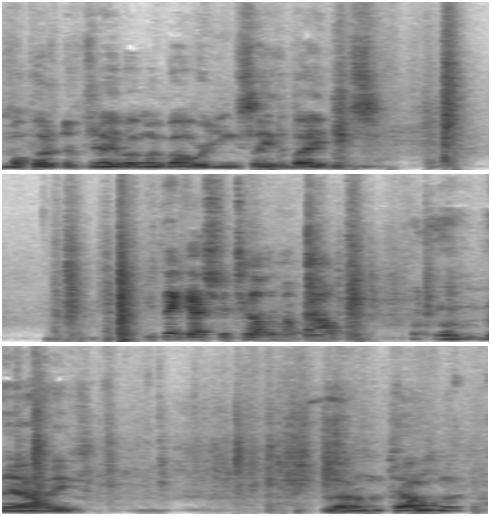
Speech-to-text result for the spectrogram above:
I'm gonna put, it, if Geneva move over, you can see the babies. you think I should tell them about Uh, yeah, let them, tell them that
